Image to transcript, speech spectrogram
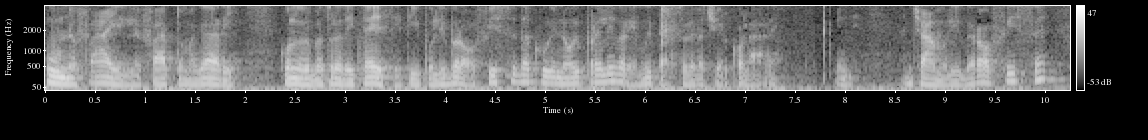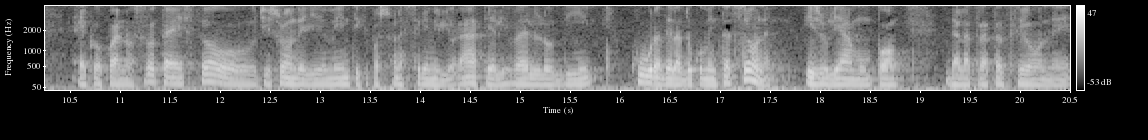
un file fatto magari con il laboratorio dei testi tipo LibreOffice da cui noi preleveremo il testo della circolare. Quindi lanciamo LibreOffice Ecco qua il nostro testo, ci sono degli elementi che possono essere migliorati a livello di cura della documentazione, isoliamo un po' dalla trattazione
